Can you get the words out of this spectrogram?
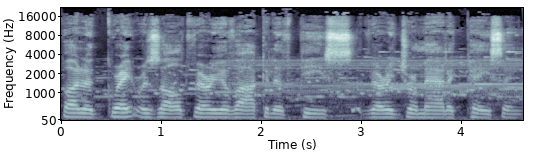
but a great result, very evocative piece, very dramatic pacing.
